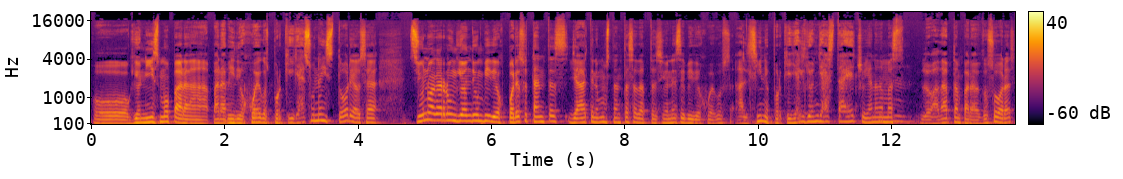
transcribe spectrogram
o guionismo para para videojuegos, porque ya es una historia, o sea, si uno agarra un guion de un video, por eso tantas, ya tenemos tantas adaptaciones de videojuegos al cine, porque ya el guion ya está hecho, ya nada más lo adaptan para dos horas,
